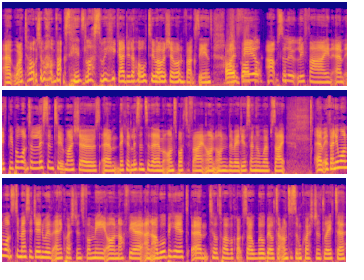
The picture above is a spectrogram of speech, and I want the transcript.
Um, I talked about vaccines last week. I did a whole two-hour show on vaccines. Oh, I God. feel absolutely fine. Um, if people want to listen to my shows, um, they could listen to them on Spotify on on the Radio Sangam website. Um, if anyone wants to message in with any questions for me or Nafia, and I will be here t- um, till 12 o'clock, so I will be able to answer some questions later.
